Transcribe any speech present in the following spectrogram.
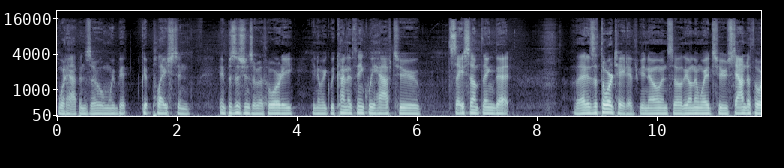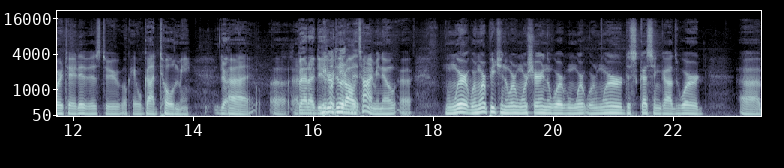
what happens though when we get, get placed in, in positions of authority? You know, we, we kind of think we have to say something that that is authoritative, you know, and so the only way to sound authoritative is to okay, well, God told me. yeah. Uh, uh, Bad idea. People do it all the time, you know. Uh, when we're when we're preaching the word, when we're sharing the word, when we're when we're discussing God's word, uh,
